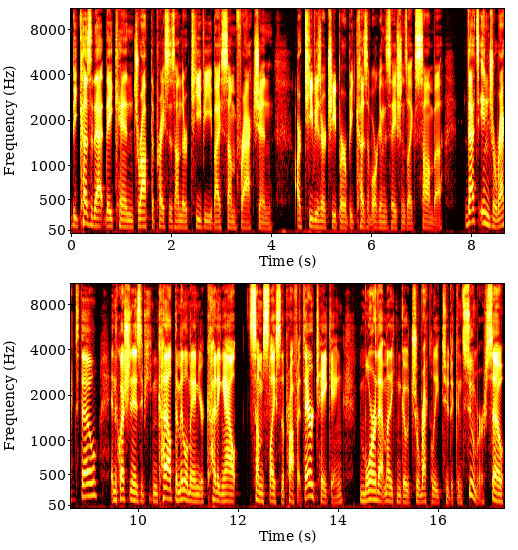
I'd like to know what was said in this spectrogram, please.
because of that, they can drop the prices on their TV by some fraction. Our TVs are cheaper because of organizations like Samba. That's indirect, though. And the question is if you can cut out the middleman, you're cutting out some slice of the profit they're taking. More of that money can go directly to the consumer. So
